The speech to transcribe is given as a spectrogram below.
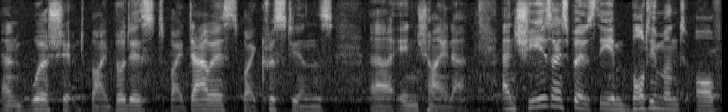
and worshipped by Buddhists, by Taoists, by Christians uh, in China. And she is, I suppose, the embodiment of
